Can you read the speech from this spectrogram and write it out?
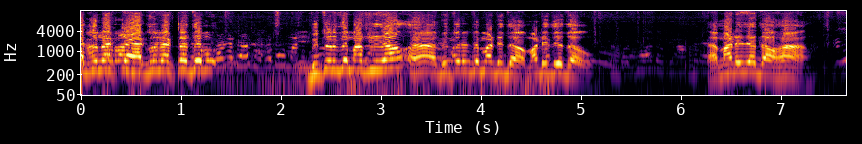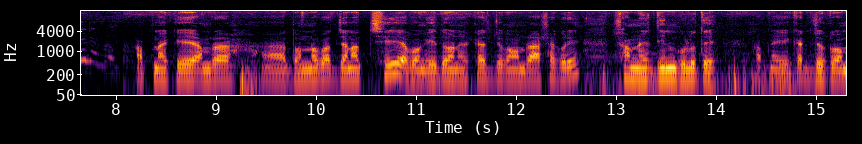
একজন একটা একজন একটা দেবো। ভিতরে দিয়ে মাটি দাও হ্যাঁ ভিতরে দিয়ে মাটি দাও মাটি দিয়ে দাও। হ্যাঁ মাটি দিয়ে দাও হ্যাঁ। আপনাকে আমরা ধন্যবাদ জানাচ্ছি এবং এই ধরনের কার্যক্রম আমরা আশা করি সামনের দিনগুলোতে আপনি এই কার্যক্রম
